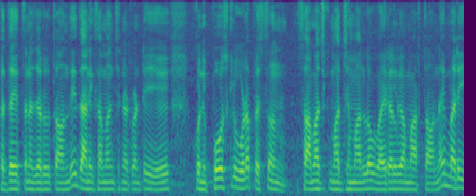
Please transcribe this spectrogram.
పెద్ద ఎత్తున జరుగుతూ ఉంది. దానికి సంబంధించినటువంటి కొన్ని పోస్టులు కూడా ప్రస్తుతం సామాజిక మాధ్యమాల్లో వైరల్గా మారుతూ ఉన్నాయి. మరి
